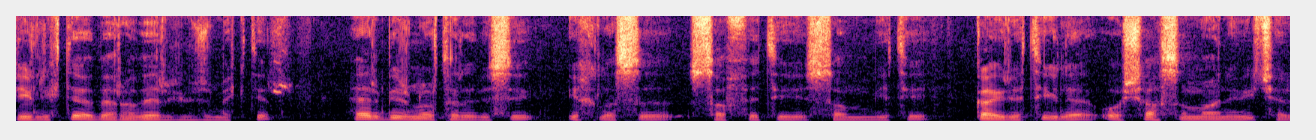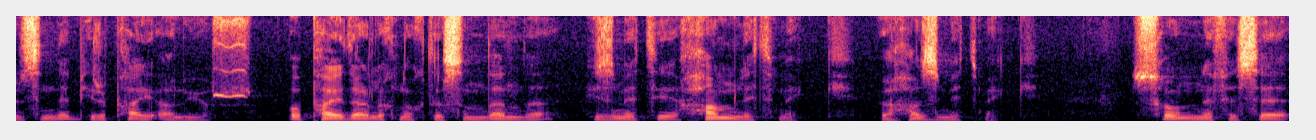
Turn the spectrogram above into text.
Birlikte ve beraber yüzmektir. Her bir nur talebesi ihlası, saffeti, samimiyeti, gayretiyle o şahs-ı manevi içerisinde bir pay alıyor. O paydarlık noktasından da hizmeti hamletmek ve hazmetmek, son nefese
